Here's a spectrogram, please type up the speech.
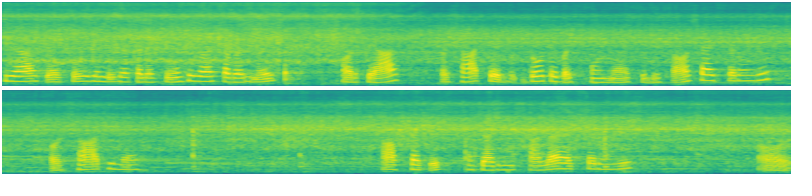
किया, जैसे ही भिंडी का कलर चेंज हुआ सब्ज़ मिर्च और प्याज और साथ टेबल दो टेबल स्पून मैं चिली सॉस ऐड करूँगी और साथ ही मैं हाफ़ पैकेट अचारी मसाला ऐड करूँगी और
